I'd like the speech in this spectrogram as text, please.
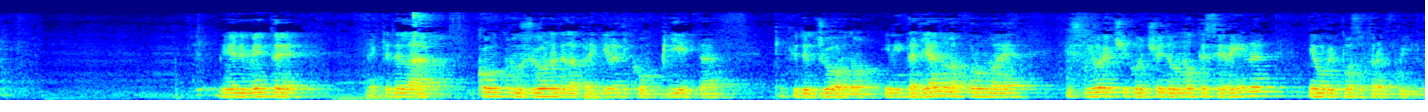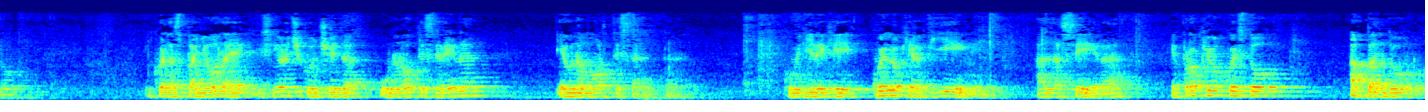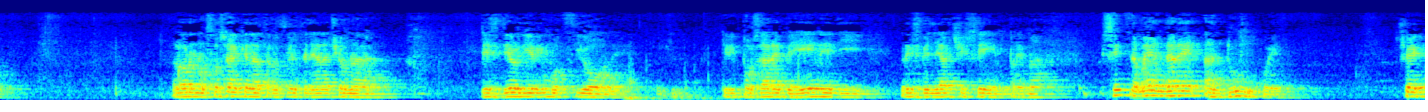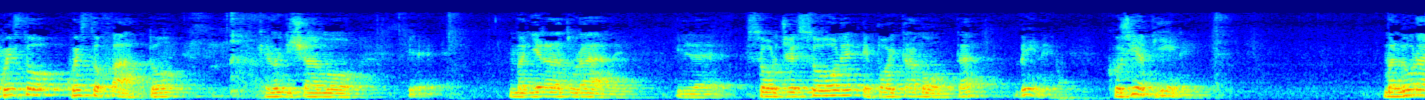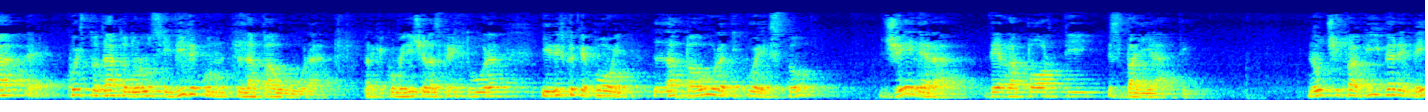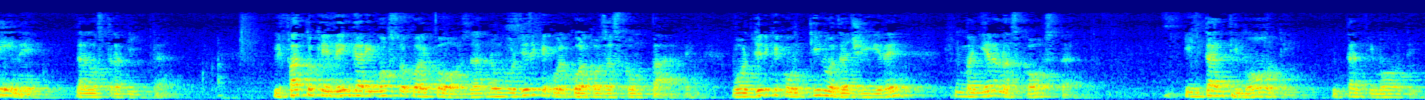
Mi viene in mente anche della conclusione della preghiera di compieta che chiude il giorno. In italiano la formula è il Signore ci concede una notte serena e un riposo tranquillo. In quella spagnola è il Signore ci conceda una notte serena e una morte santa. Come dire che quello che avviene alla sera è proprio questo abbandono. Allora non so se anche nella traduzione italiana c'è un desiderio di rimozione, di riposare bene, di risvegliarci sempre, ma senza mai andare al dunque. Cioè questo, questo fatto che noi diciamo eh, in maniera naturale, il, sorge il sole e poi tramonta, bene, così avviene. Ma allora eh, questo dato non lo si vive con la paura, perché come dice la scrittura, il rischio è che poi la paura di questo genera dei rapporti sbagliati, non ci fa vivere bene la nostra vita. Il fatto che venga rimosso qualcosa non vuol dire che quel qualcosa scompare, vuol dire che continua ad agire in maniera nascosta, in tanti modi, in tanti modi.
